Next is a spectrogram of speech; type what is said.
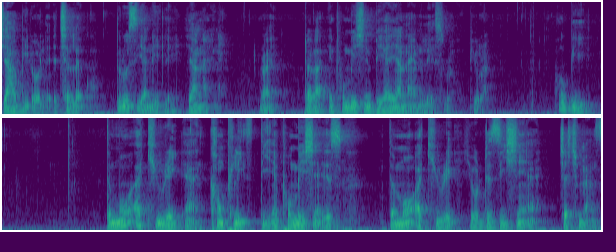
ကြားပြီးတော့လေအချက်လက်ကိုသူတို့စီကနေလေရနိုင်တယ် right ဒါက information ဘယ်ရနိုင်မလဲဆိုတော့ပြောတာဟုတ်ပြီ the more accurate and complete the information is the more accurate your decision and judgments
